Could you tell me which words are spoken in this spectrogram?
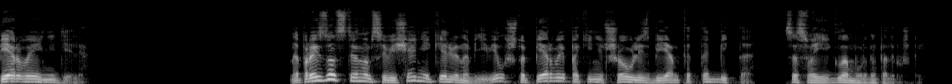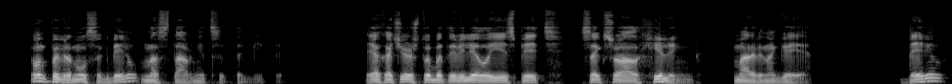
Первая неделя. На производственном совещании Кельвин объявил, что первой покинет шоу лесбиянка Табита со своей гламурной подружкой. Он повернулся к Берил, наставнице Табиты. — Я хочу, чтобы ты велела ей спеть «Sexual Healing» Марвина Гея. Берил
